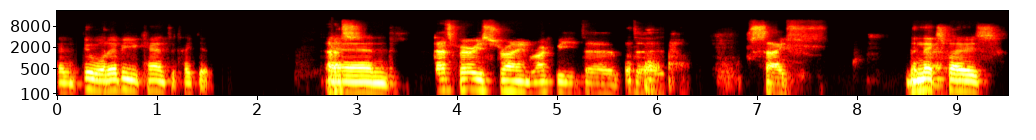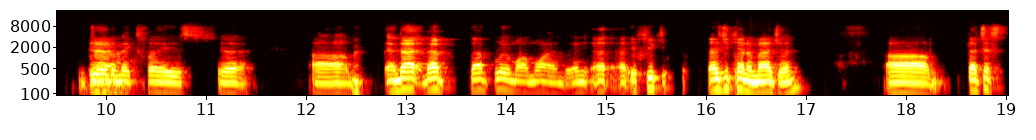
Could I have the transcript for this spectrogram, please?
and do whatever you can to take it. That's, and that's very Australian rugby. The the safe. The next phase, build yeah. the next phase. Yeah, um, and that that that blew my mind. And uh, if you, as you can imagine, um, that just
